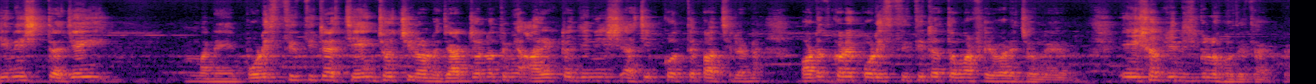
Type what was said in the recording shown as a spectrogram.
জিনিসটা, যেই মানে পরিস্থিতিটা চেঞ্জ হচ্ছিল না, যার জন্য তুমি আরেকটা জিনিস অ্যাচিভ করতে পারছিলে না, হঠাৎ করে পরিস্থিতিটা তোমার ফেভারে চলে গেল এইসব জিনিসগুলো হতে থাকবে।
